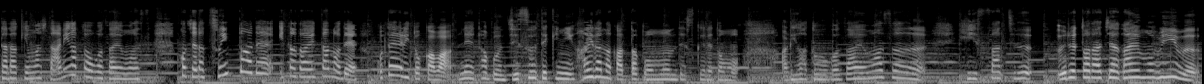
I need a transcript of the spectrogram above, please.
ただきました。ありがとうございます。こちらツイッターでいただいたので、お便りとかはね、多分実数的に入らなかったと思うんですけれども、ありがとうございます。必殺、ウルトラじゃがいもビーム。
